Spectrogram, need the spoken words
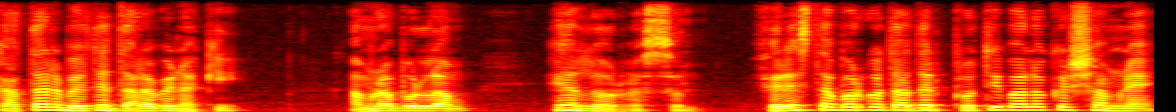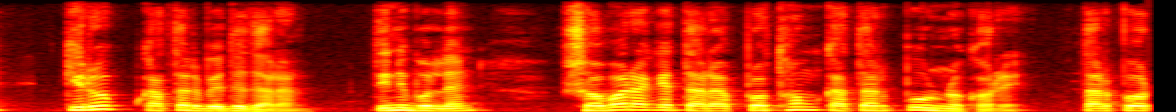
কাতার বেঁধে দাঁড়াবে নাকি? আমরা বললাম, হে আল্লাহর রাসুল ফেরেস্তা বর্গ তাদের প্রতিপালকের সামনে কিরূপ কাতার বেঁধে দাঁড়ান। তিনি বললেন, সবার আগে তারা প্রথম কাতার পূর্ণ করে, তারপর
